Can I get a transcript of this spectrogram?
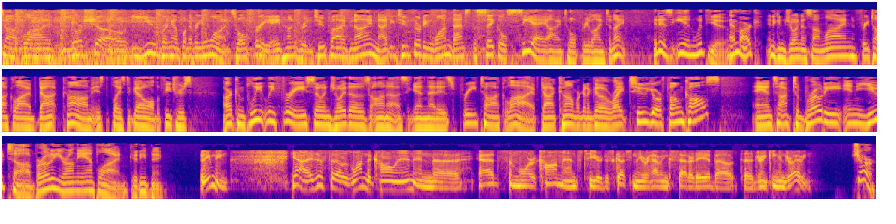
Talk Live, your show. You bring up whatever you want. Toll free, 800 259 9231. That's the SACL CAI toll free line tonight. It is Ian with you. And Mark. And you can join us online. freetalklive.com is the place to go. All the features are completely free, so enjoy those on us. Again, that is freetalklive.com. We're going to go right to your phone calls and talk to Brody in Utah. Brody, you're on the amp line. Good evening. Good evening. Yeah, I just uh, was wanting to call in and uh, add some more comments to your discussion that you were having Saturday about uh, drinking and driving. Sure.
